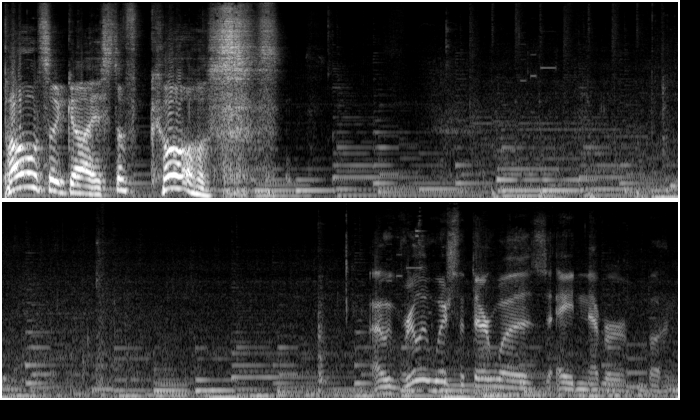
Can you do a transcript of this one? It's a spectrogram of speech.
poltergeist, of course. I really wish that there was a never button.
